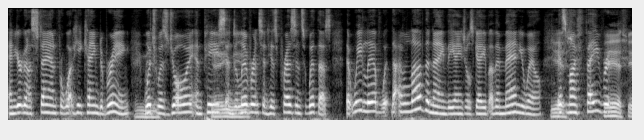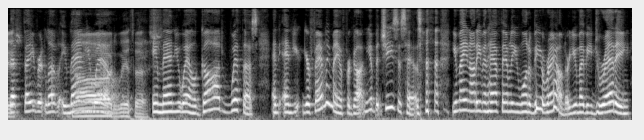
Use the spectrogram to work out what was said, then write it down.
and you're going to stand for what he came to bring, which was joy and peace and deliverance and his presence with us. That we live with, I love the name the angels gave of Emmanuel. Yes. It's my favorite, Yes, yes. that favorite love, Emmanuel. God with us. Emmanuel, God with us. And and you, your family may have forgotten you, but Jesus has. you may not even have family you want to be around, or you may be dreading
